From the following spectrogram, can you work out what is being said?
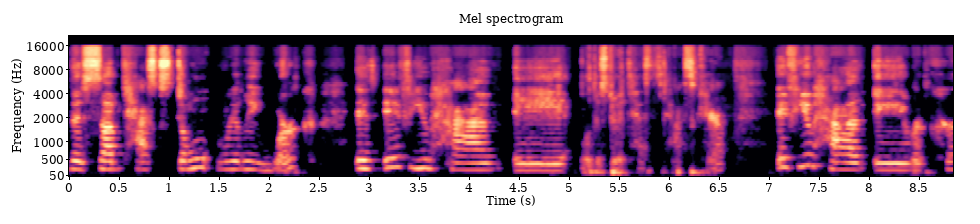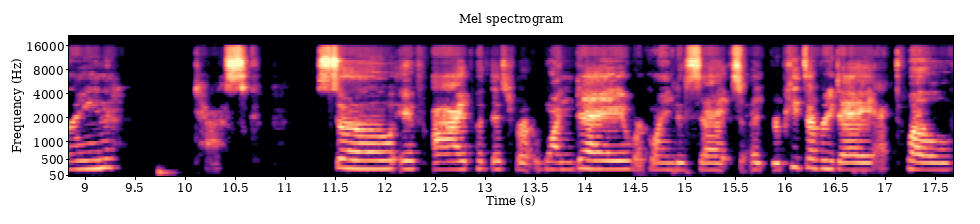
the subtasks don't really work is if you have a, we'll just do a test task here. If you have a recurring task, so if I put this for one day, we're going to say, so it repeats every day at 12,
